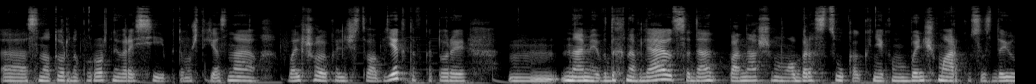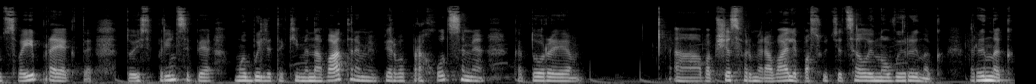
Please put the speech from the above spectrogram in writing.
санаторно-курортной в России, потому что я знаю большое количество объектов, которые нами вдохновляются, да, по нашему образцу, как некому бенчмарку создают свои проекты. То есть, в принципе, мы были такими новаторами, первопроходцами, которые а, вообще сформировали, по сути, целый новый рынок, рынок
